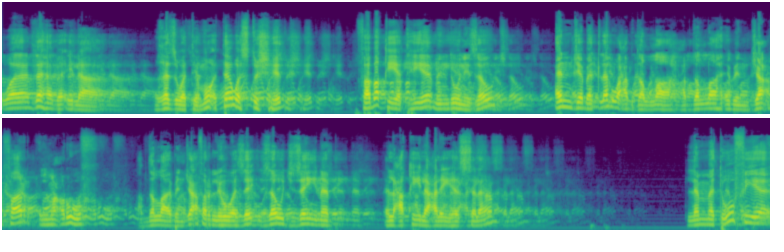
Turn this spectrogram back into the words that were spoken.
وذهب إلى غزوة مؤتة واستشهد. فبقيت هي من دون زوج. أنجبت له عبد الله عبد الله بن جعفر المعروف. عبد الله بن جعفر اللي هو زوج زينب العقيلة عليها السلام. لما توفي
